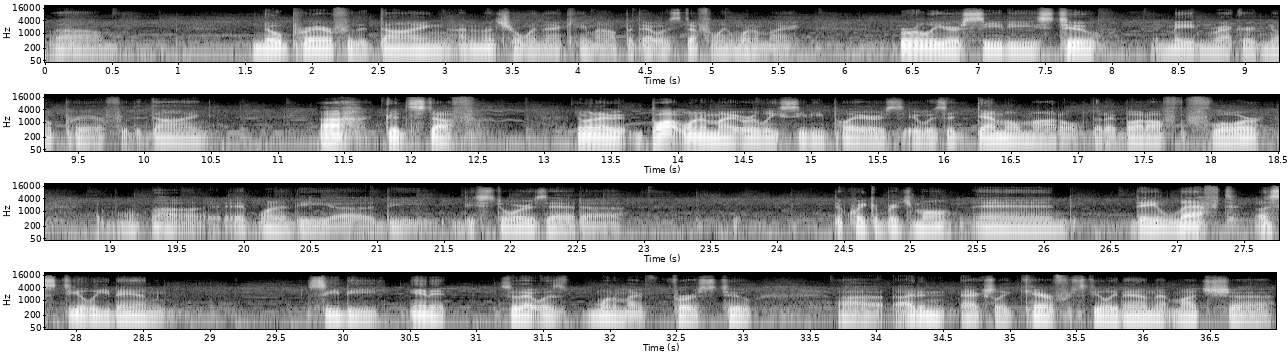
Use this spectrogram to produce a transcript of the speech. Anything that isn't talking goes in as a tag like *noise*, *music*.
um, No Prayer for the Dying. I'm not sure when that came out, but that was definitely one of my earlier CDs too. The Maiden record, No Prayer for the Dying. Ah, good stuff. Then when I bought one of my early CD players, it was a demo model that I bought off the floor uh, at one of the uh, the the stores at uh, the Quaker Bridge Mall, and they left a Steely Dan CD in it. So that was one of my first two. Uh, I didn't actually care for Steely Dan that much, uh,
